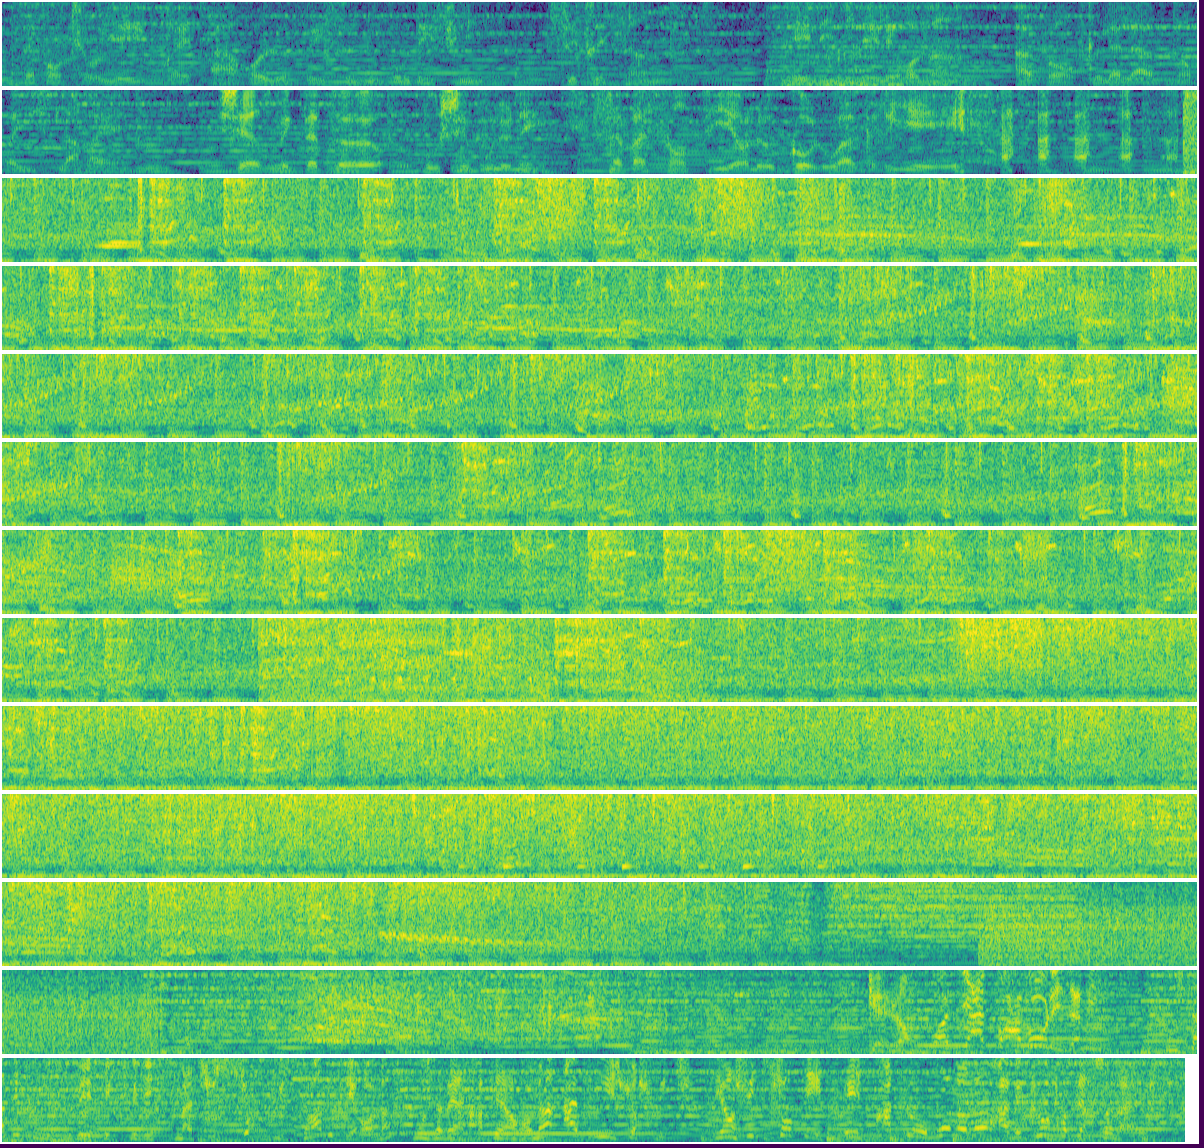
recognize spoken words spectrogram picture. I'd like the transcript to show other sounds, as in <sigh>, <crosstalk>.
courageux aventurier prêt à relever ce nouveau défi. C'est très simple. Éliminer les Romains avant que la lave n'envahisse l'arène. Chers spectateurs, bouchez-vous le nez. Ça va sentir le Gaulois grillé. <laughs> Vous savez que vous pouvez effectuer des smatchs surpuissants avec les Romains Vous avez attrapé un Romain appuyé sur Switch, et ensuite sauter et frapper au bon moment avec l'autre personnage.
